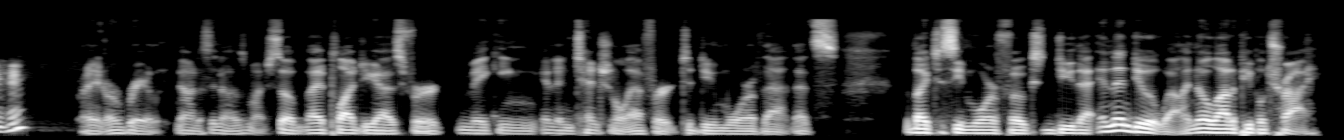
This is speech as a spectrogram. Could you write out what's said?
mm-hmm. right or rarely not as not as much so i applaud you guys for making an intentional effort to do more of that that's would like to see more folks do that and then do it well. I know a lot of people try,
